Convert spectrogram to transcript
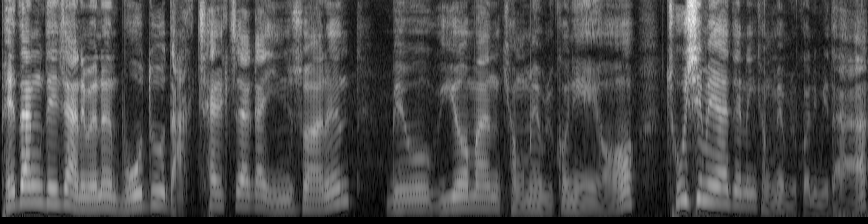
배당되지 않으면은 모두 낙찰자가 인수하는 매우 위험한 경매 물건이에요. 조심해야 되는 경매 물건입니다.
